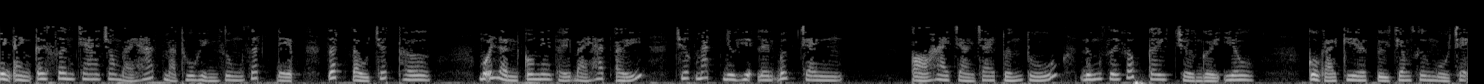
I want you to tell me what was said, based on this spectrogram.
Hình ảnh cây sơn tra trong bài hát mà Thu hình dung rất đẹp, rất giàu chất thơ. Mỗi lần cô nghe thấy bài hát ấy, trước mắt như hiện lên bức tranh. Có hai chàng trai tuấn tú, đứng dưới gốc cây chờ người yêu. Cô gái kia từ trong sương mù chạy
